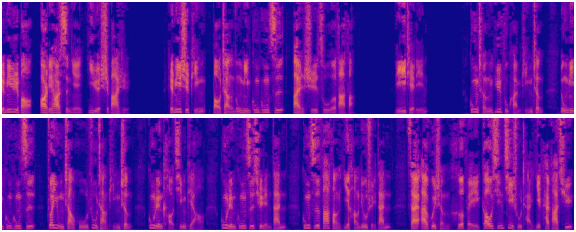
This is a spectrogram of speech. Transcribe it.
人民日报，二零二四年一月十八日。人民时评：保障农民工工资按时足额发放。李铁林，工程预付款凭证、农民工工资专用账户入账凭证、工人考勤表、工人工资确认单、工资发放银行流水单，在安徽省合肥高新技术产业开发区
